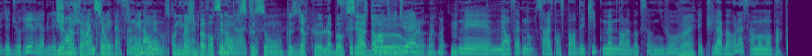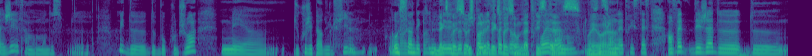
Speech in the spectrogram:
il y a du rire, il y a de l'échange entre les personnes énormément. Ce qu'on n'imagine Voilà, pas forcément, puisque c'est- on peut se dire que la boxe C'est c'est un à sport deux. individuel. voilà, ouais. Ouais. Mais, mais en fait, non, ça reste un sport d'équipe, même dans la boxe à haut niveau. hein. Ouais. Et puis là, bah voilà, c'est un moment partagé, c'est un moment de, de oui, de, de beaucoup de joie. Mais euh, du coup, j'ai perdu le fil. On Au sein de des cliniques. L'expression, je parlais de l'expression de la de la Ouais, tristesse. voilà. de la tristesse. En fait, déjà de, de,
